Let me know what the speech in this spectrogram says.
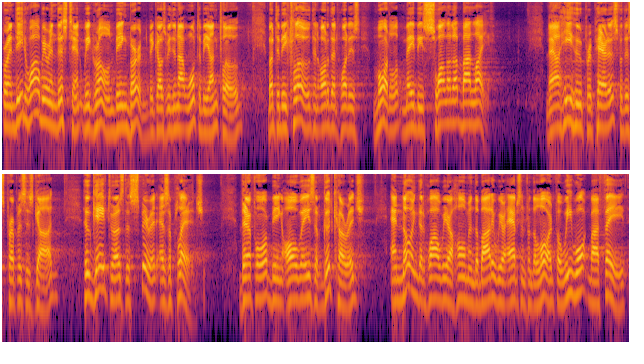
For indeed, while we are in this tent, we groan, being burdened, because we do not want to be unclothed, but to be clothed in order that what is mortal may be swallowed up by life. Now, he who prepared us for this purpose is God, who gave to us the Spirit as a pledge. Therefore, being always of good courage, and knowing that while we are home in the body, we are absent from the Lord, for we walk by faith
